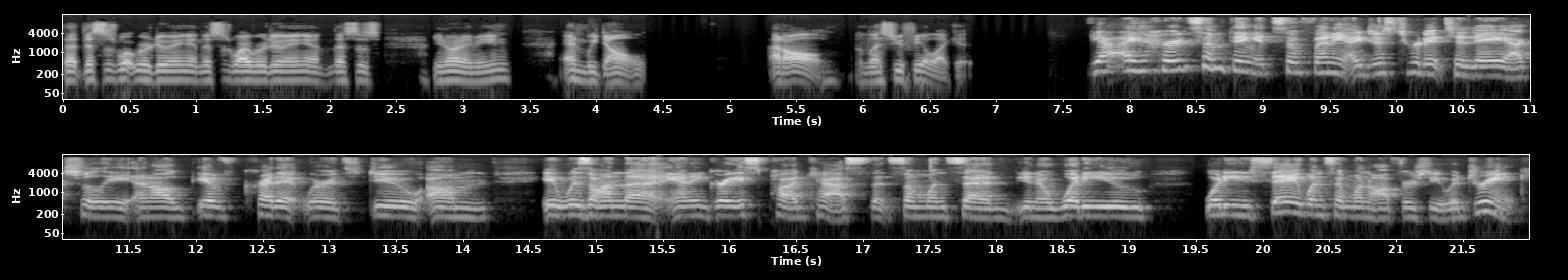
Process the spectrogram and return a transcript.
that this is what we're doing and this is why we're doing it. And this is, you know what I mean? And we don't at all unless you feel like it. Yeah, I heard something. It's so funny. I just heard it today, actually, and I'll give credit where it's due. Um, it was on the Annie Grace podcast that someone said, you know, what do you what do you say when someone offers you a drink?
